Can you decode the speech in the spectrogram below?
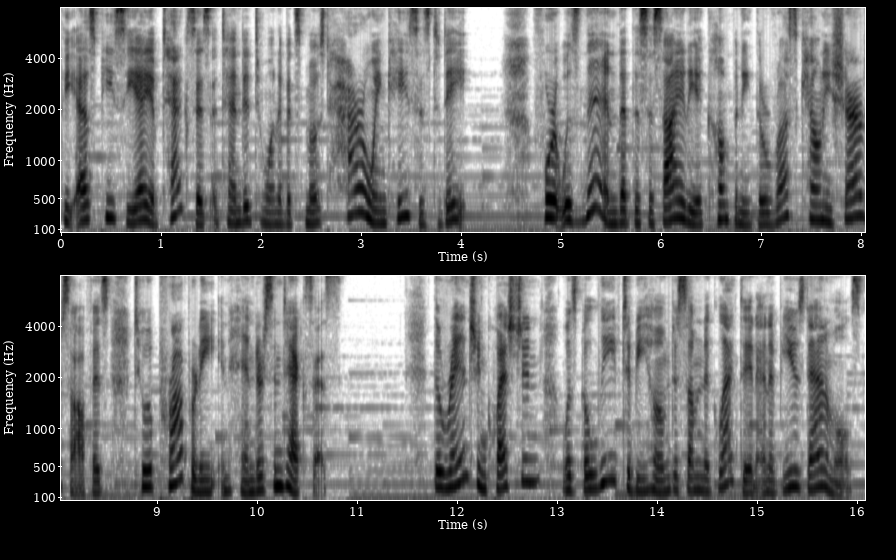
the SPCA of Texas attended to one of its most harrowing cases to date. For it was then that the Society accompanied the Rusk County Sheriff's Office to a property in Henderson, Texas. The ranch in question was believed to be home to some neglected and abused animals,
